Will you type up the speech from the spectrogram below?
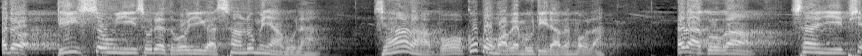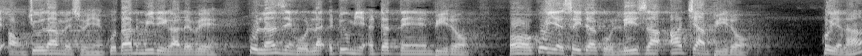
အဲ့တော့ဒီစုံရည်ဆိုတဲ့သဘောကြီးကဆံလို့မရဘူးလားရတာပေါ့ကိုယ့်ပေါ်မှာပဲမူတည်တာပဲမဟုတ်လားအဲ့ဒါကိုကဆံရည်ဖြစ်အောင်ကြိုးစားမယ်ဆိုရင်ကိုသားသမီးတွေကလည်းပဲကိုလမ်းစဉ်ကိုလိုက်အတုမြင်အတက်တင်ပြီးတော့ဩကိုယ့်ရဲ့စိတ်ဓာတ်ကိုလေးစားအားကျပြီးတော့ဟုတ်ရဲ့လား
